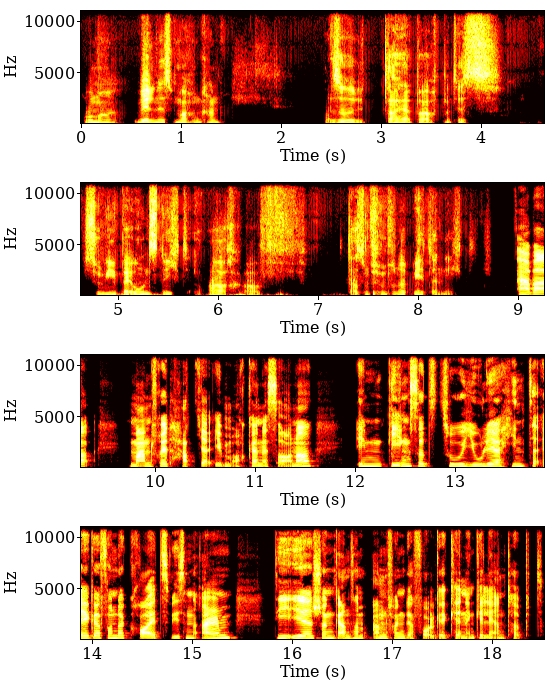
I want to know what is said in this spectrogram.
wo man Wellness machen kann. Also daher braucht man das, so wie bei uns nicht, auch auf 1500 Metern nicht. Aber Manfred hat ja eben auch keine Sauna. Im Gegensatz zu Julia Hinteregger von der Kreuzwiesenalm, die ihr schon ganz am Anfang der Folge kennengelernt habt.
